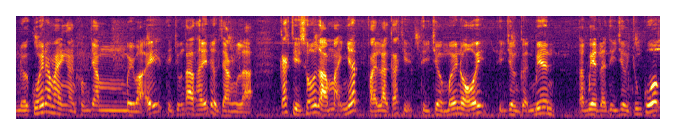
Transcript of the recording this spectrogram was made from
nửa cuối năm 2017 thì chúng ta thấy được rằng là các chỉ số giảm mạnh nhất phải là các thị, thị trường mới nổi, thị trường cận biên, đặc biệt là thị trường Trung Quốc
